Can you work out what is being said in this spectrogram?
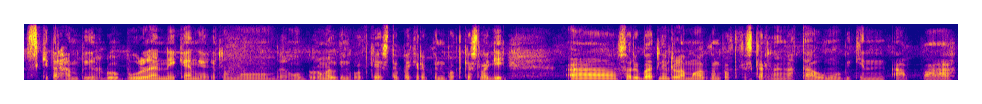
Sekitar hampir dua bulan nih kan gak ketemu Gak ngobrol gak bikin podcast Tapi akhirnya bikin podcast lagi. Uh, Sorry banget nih udah lama gak bikin podcast Karena gak tahu mau bikin apa.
